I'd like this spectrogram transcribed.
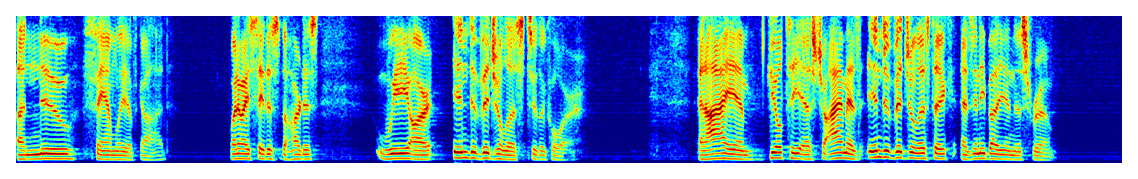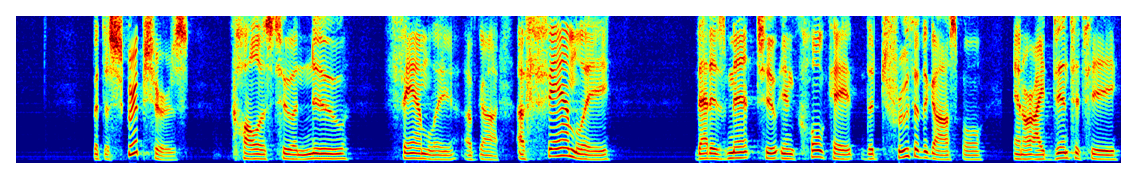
a new family of God. Why do I say this is the hardest? We are individualists to the core. And I am guilty as I am as individualistic as anybody in this room. But the scriptures call us to a new family of God, a family that is meant to inculcate the truth of the gospel and our identity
